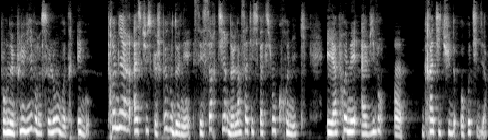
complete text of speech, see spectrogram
pour, ne plus vivre selon votre ego. Première astuce que je peux vous donner, c'est sortir de l'insatisfaction chronique et apprenez à vivre en gratitude au quotidien.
